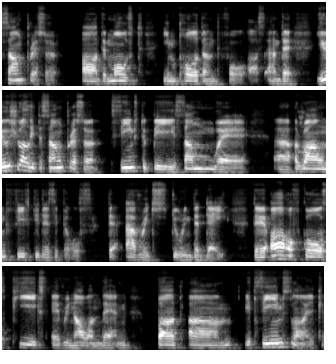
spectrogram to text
sound pressure are the most important for us. And the, usually the sound pressure seems to be somewhere uh, around 50 decibels, the average during the day. There are, of course, peaks every now and then, but um, it seems like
